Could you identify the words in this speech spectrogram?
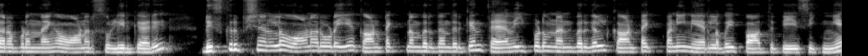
தரப்படும் தாங்க ஓனர் சொல்லியிருக்காரு. டிஸ்கிரிப்ஷனில் ஓனருடைய காண்டாக்ட் நம்பர் தந்திருக்கேன். தேவைப்படும் நண்பர்கள் காண்டாக்ட் பண்ணி நேரில் போய் பார்த்து பேசிக்கிங்க.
